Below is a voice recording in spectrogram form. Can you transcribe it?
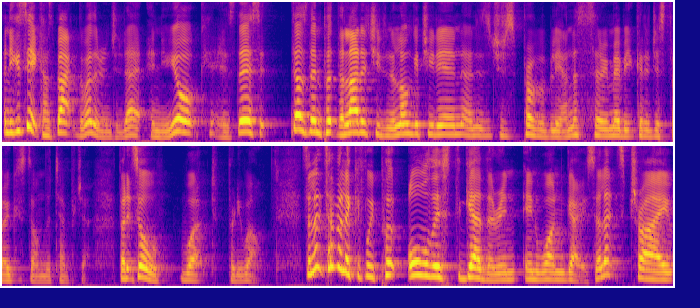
And you can see it comes back, the weather in today in New York is this. It does then put the latitude and the longitude in and it's just probably unnecessary. Maybe it could have just focused on the temperature, but it's all worked pretty well. So let's have a look if we put all this together in, in one go. So let's try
